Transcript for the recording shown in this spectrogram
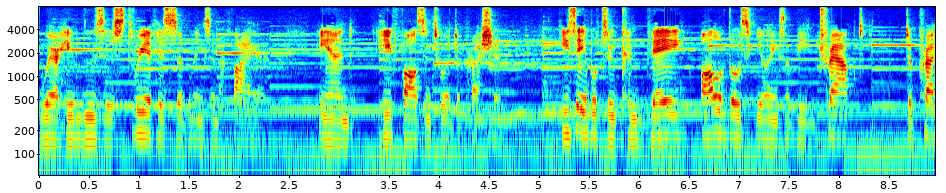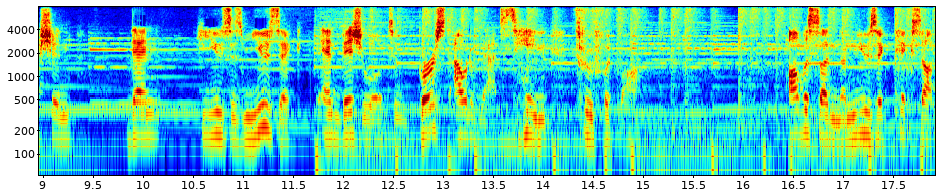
where he loses three of his siblings in a fire, and he falls into a depression. He's able to convey all of those feelings of being trapped, depression, then he uses music and visual to burst out of that scene through football. All of a sudden, the music picks up.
